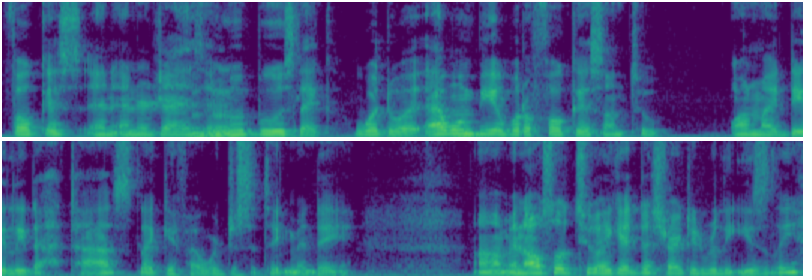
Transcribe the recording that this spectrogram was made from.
focused and energized Mm-hmm. and mood boost. Like, what do I? I won't be able to focus on to on my daily ta- tasks like if I were just to take midday. Um, and also too, I get distracted really easily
